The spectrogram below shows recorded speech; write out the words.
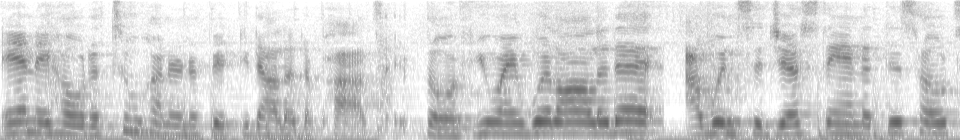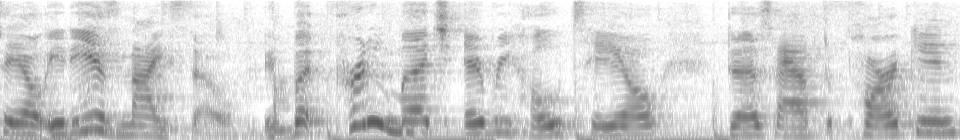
And they hold a $250 deposit. So if you ain't with all of that, I wouldn't suggest staying at this hotel. It is nice though. But pretty much every hotel does have the parking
